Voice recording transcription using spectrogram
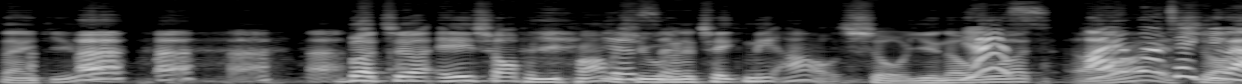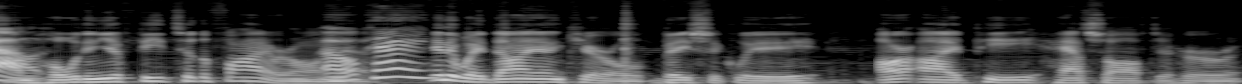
Thank you. But uh, age helping, you promised Yes, you were going to take me out. So you know Yes, what? I am All gonna take so you out. I'm holding your feet to the fire on that. Okay. Anyway, Diahann Carroll, basically, R.I.P. Hats off to her.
